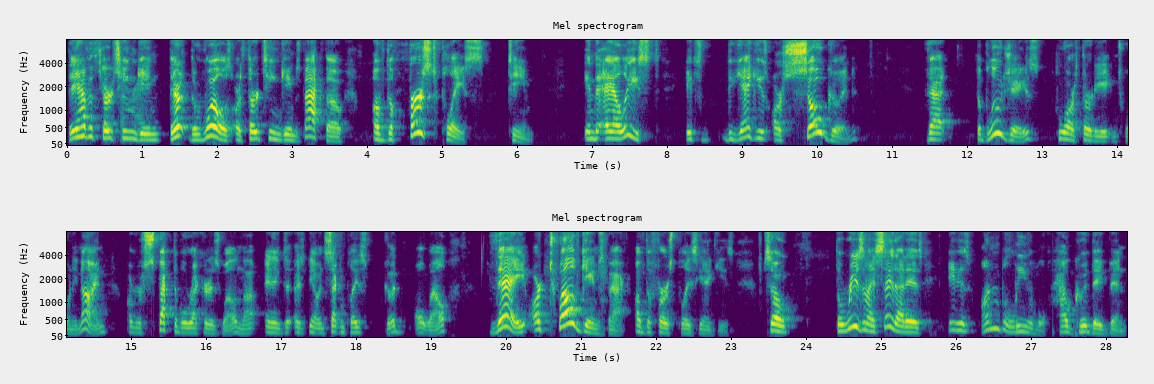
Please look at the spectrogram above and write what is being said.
They have a 13 game. They're, the Royals are 13 games back, though, of the first place team. In the AL East, it's the Yankees are so good that the Blue Jays, who are 38 and 29, a respectable record as well, not anything to, you know, in second place, good, all well. They are 12 games back of the first place Yankees. So the reason I say that is it is unbelievable how good they've been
